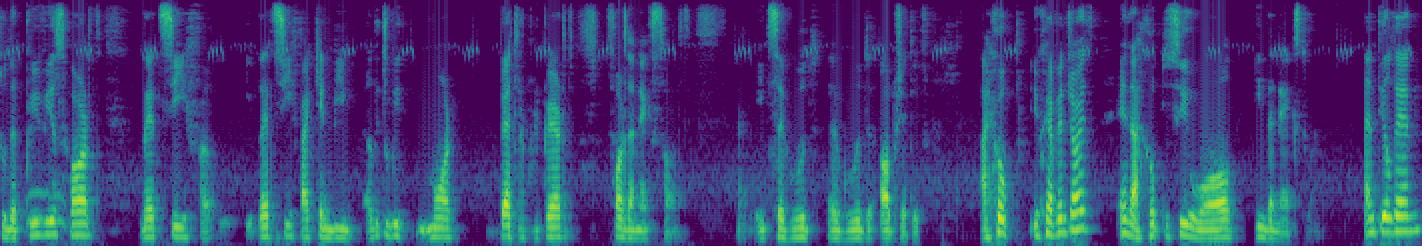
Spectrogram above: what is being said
to the previous horde. Let's see if I, let's see if I can be a little bit more better prepared for the next horde. It's a good a good objective. I hope you have enjoyed and I hope to see you all in the next one. Until then,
